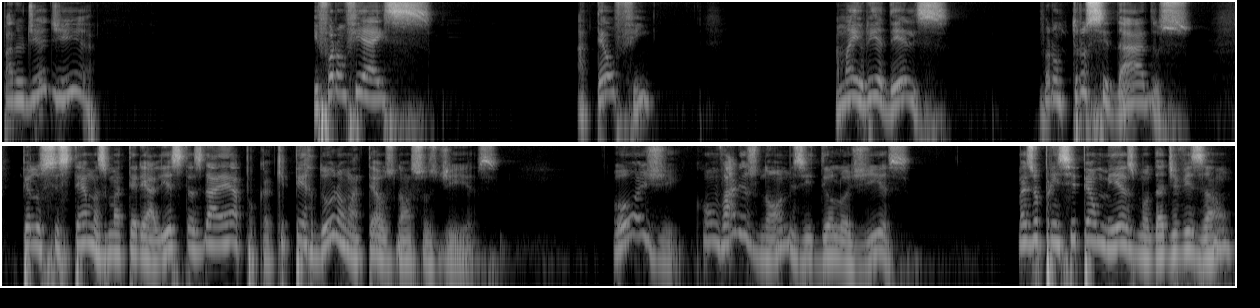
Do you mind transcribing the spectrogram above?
para o dia a dia. E foram fiéis até o fim. A maioria deles foram trucidados pelos sistemas materialistas da época, que perduram até os nossos dias. Hoje, com vários nomes e ideologias, mas o princípio é o mesmo da divisão.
